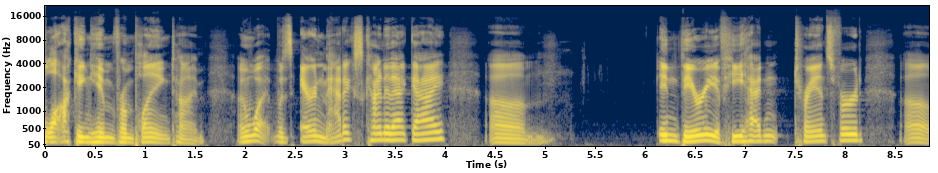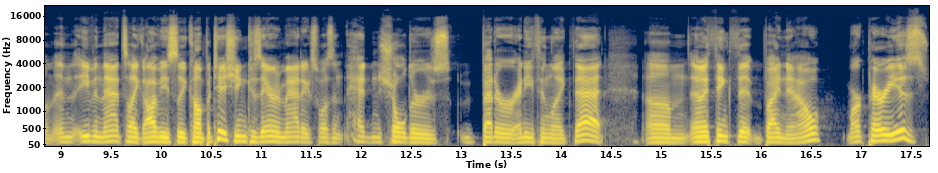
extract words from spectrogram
blocking him from playing time. I mean, what was Aaron Maddox kind of that guy? Um, in theory, if he hadn't transferred, um, and even that's like obviously competition because Aaron Maddox wasn't head and shoulders better or anything like that. Um, and I think that by now, Mark Perry is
